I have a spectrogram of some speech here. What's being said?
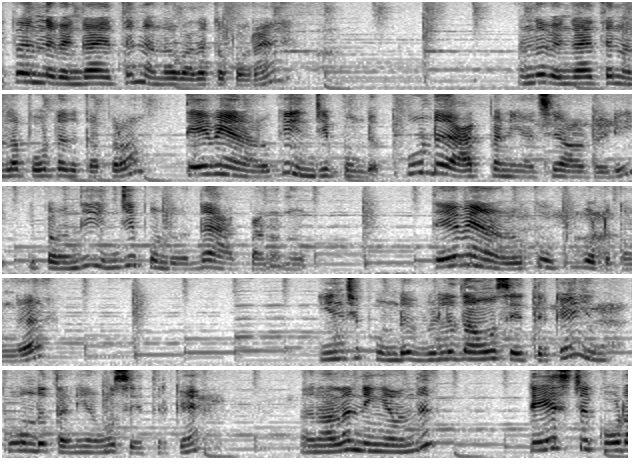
இப்போ இந்த வெங்காயத்தை நல்லா வதக்க போகிறேன் அந்த வெங்காயத்தை நல்லா போட்டதுக்கப்புறம் தேவையான அளவுக்கு இஞ்சி பூண்டு. பூண்டு ஆட் பண்ணியாச்சு ஆல்ரெடி இப்போ வந்து இஞ்சி பூண்டு வந்து ஆட் பண்ணணும். தேவையான அளவுக்கு உப்பு போட்டுக்கோங்க. இஞ்சி பூண்டு விழுதாகவும் சேர்த்துருக்கேன். பூண்டு தனியாகவும் சேர்த்துருக்கேன். அதனால் நீங்கள் வந்து டேஸ்ட்டு கூட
